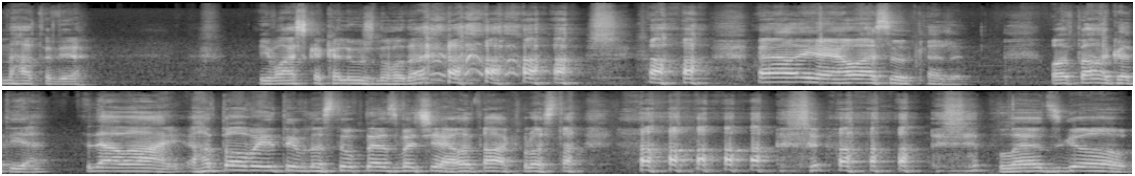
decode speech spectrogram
На тобі. І Васька Калюжного, да? Yeah, ось він каже. Отак от я. Давай, готовий йти в наступне СБЧ. Отак просто. Let's go.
